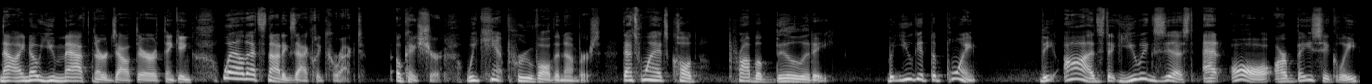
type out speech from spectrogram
Now, I know you math nerds out there are thinking, well, that's not exactly correct. Okay, sure, we can't prove all the numbers. That's why it's called probability. But you get the point. The odds that you exist at all are basically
